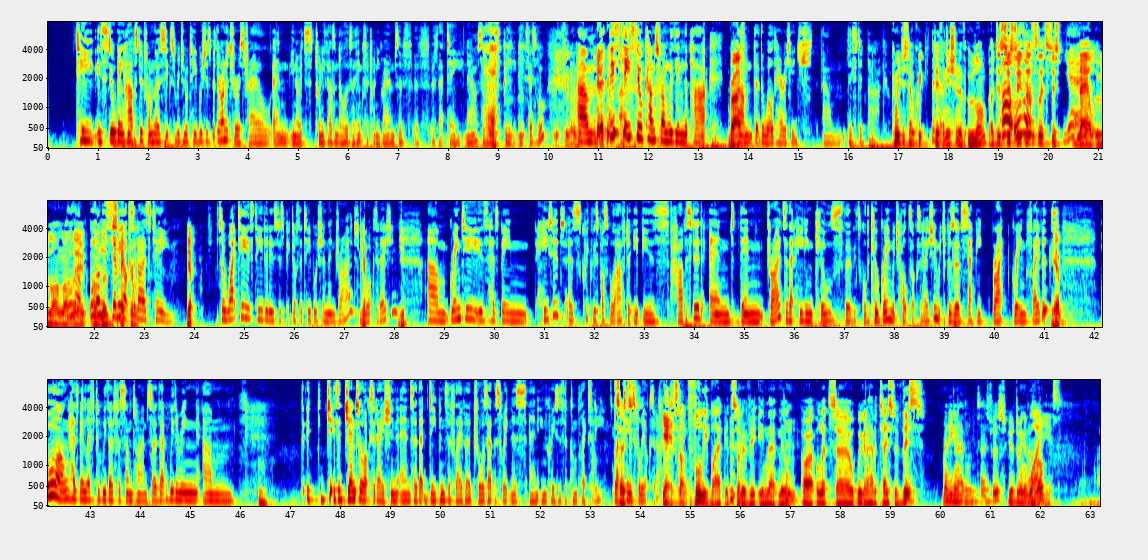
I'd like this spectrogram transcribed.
tea is still being harvested from those six original tea bushes, but they're on a tourist trail, and you know it's twenty thousand dollars, I think, for twenty grams of, of, of that tea now. So that's pretty inaccessible. Good on you. Um, but this tea still comes from within the park, Right. Um, the, the World Heritage um, listed park. Can we just have a quick Let's a definition of oolong? Uh, just, Oh, just, oolong. Let's, let's just Yeah. nail oolong on Oolong, the oolong on the is spectrum. semi-oxidized tea. Yep. So white tea is tea that is just picked off the tea bush and then dried, no Yep. oxidation. Yep. Um, green tea is has been heated as quickly as possible after it is harvested and then dried. So that heating kills the it's called the kill green, which halts oxidation, which preserves sappy, bright green flavours. Yep. Oolong has been left to wither for some time, so that withering. Um, it, it's a gentle oxidation, and so that deepens the flavour, draws out the sweetness, and increases the complexity. Black So tea is fully oxidised. Yeah, it's not fully black. It's sort of in that middle. Mm. All right. Well, let's. Uh, we're going to have a taste of this. Matt, are you going to have a little taste for us? You're doing it Why? as well. Yes.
